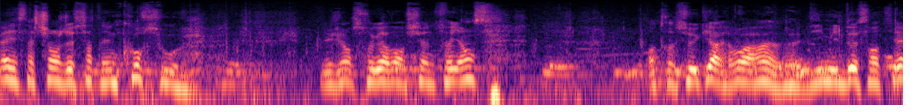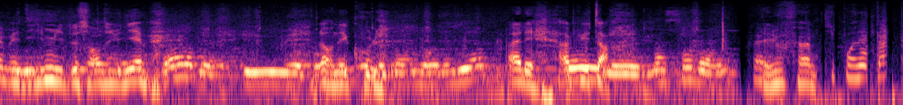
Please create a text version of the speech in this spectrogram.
Allez, ça change de certaines courses où les gens se regardent en chien de faïence. Entre ceux qui arrivent à 10 200e et 10 201e. Là, on est cool. Allez, à plus tard. Allez, je vous fais un petit point d'étape.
